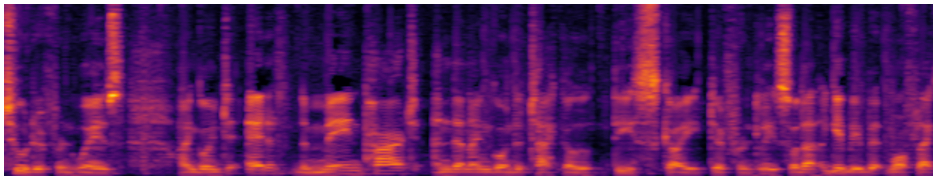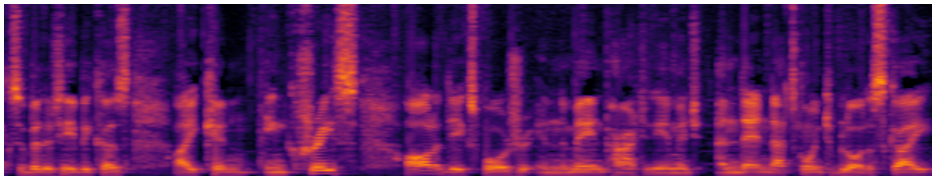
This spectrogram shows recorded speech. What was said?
two different ways. I'm going to edit the main part and then I'm going to tackle the sky differently. So that'll give me a bit more flexibility because I can increase all of the exposure in the main part of the image and then that's going to blow the sky,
